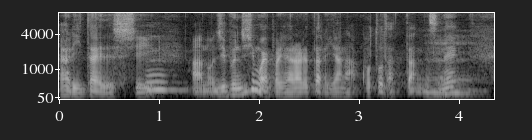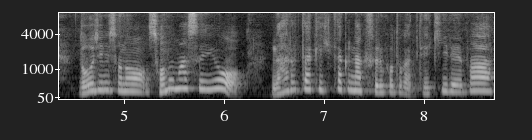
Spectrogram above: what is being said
やはり痛いですし、うん、あの自分自身もやっぱりやられたら嫌なことだったんですね。同時にそのその麻酔をなるだけ痛くなくすることができれば、うん、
